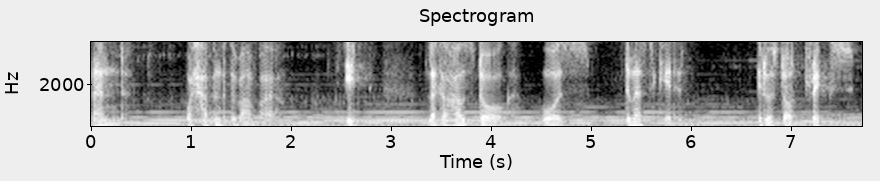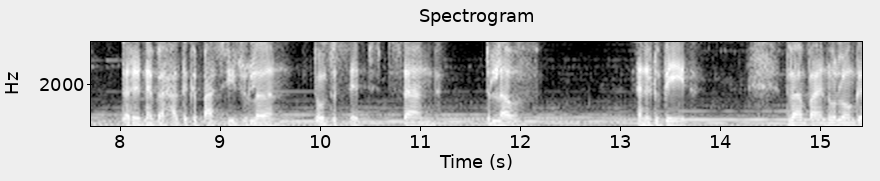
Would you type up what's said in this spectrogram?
And what happened to the vampire? It, like a house dog, was domesticated. It was taught tricks that it never had the capacity to learn, told to sit, to stand, to love, and it obeyed. The vampire no longer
